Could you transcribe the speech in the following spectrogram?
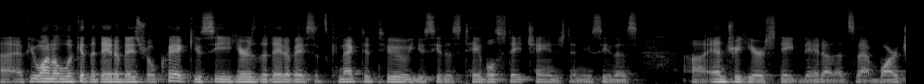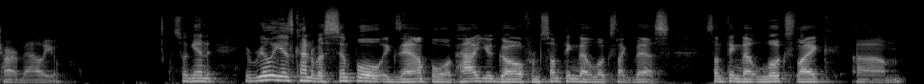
Uh, if you want to look at the database real quick, you see here's the database it's connected to. You see this table state changed, and you see this entry here, state data. That's that varchar value. So again, it really is kind of a simple example of how you go from something that looks like this something that looks like um,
